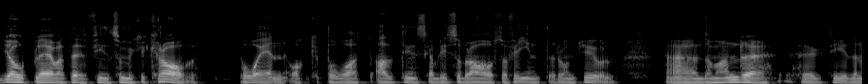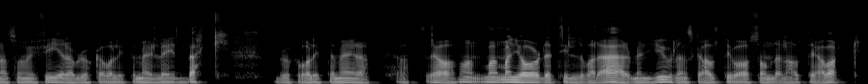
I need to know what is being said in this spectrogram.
jag upplever att det finns så mycket krav på en och på att allting ska bli så bra och så fint runt jul. Eh, de andra högtiderna som vi firar brukar vara lite mer laid back. Det brukar vara lite mer att, att ja, man, man, man gör det till vad det är. Men julen ska alltid vara som den alltid har varit.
